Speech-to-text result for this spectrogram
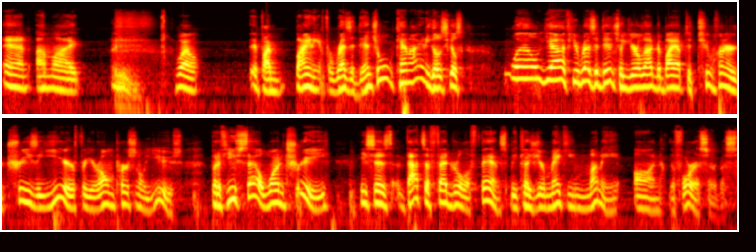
And I'm like, "Well, if I'm buying it for residential, can I? And he goes, he goes, well, yeah, if you're residential, you're allowed to buy up to 200 trees a year for your own personal use. But if you sell one tree, he says that's a federal offense because you're making money on the Forest Service.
